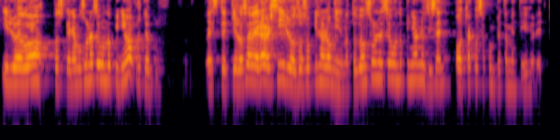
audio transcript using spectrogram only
Y luego, pues queremos una segunda opinión porque este, quiero saber a ver si los dos opinan lo mismo. Entonces vamos a una segunda opinión y nos dicen otra cosa completamente diferente.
